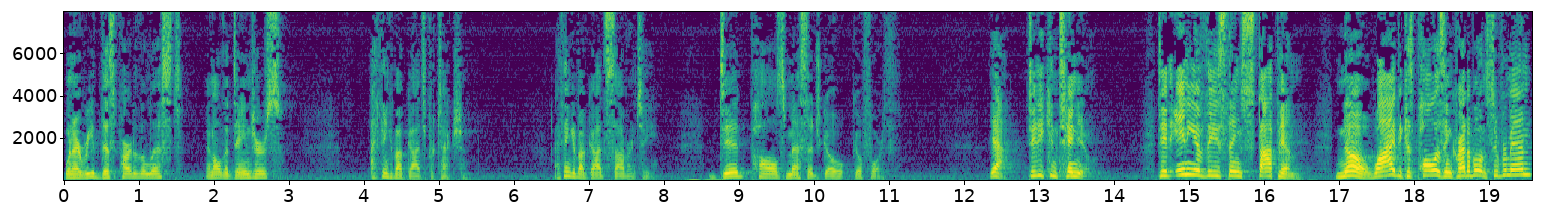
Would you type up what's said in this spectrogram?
When I read this part of the list and all the dangers, I think about God's protection. I think about God's sovereignty. Did Paul's message go, go forth? Yeah. Did he continue? Did any of these things stop him? No. Why? Because Paul is incredible and Superman?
